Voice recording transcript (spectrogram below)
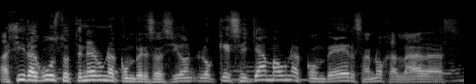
Así da gusto tener una conversación, lo que se llama una conversa, no jaladas.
